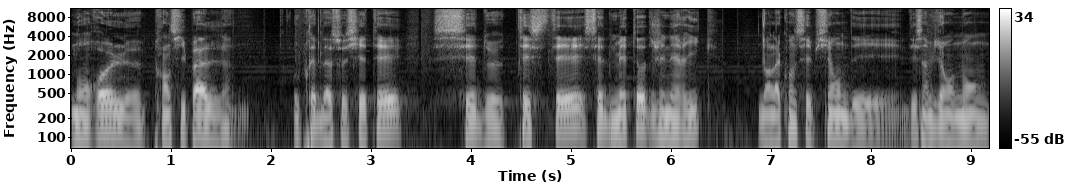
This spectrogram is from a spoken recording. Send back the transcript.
Mon rôle principal auprès de la société, c'est de tester cette méthode générique dans la conception des, environnements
